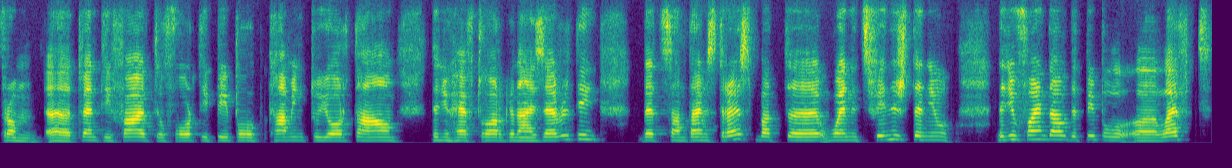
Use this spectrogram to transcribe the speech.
from uh, 25 to 40 people coming to your town, then you have to organize everything. That's sometimes stress, but uh, when it's finished, then you then you find out that people uh, left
